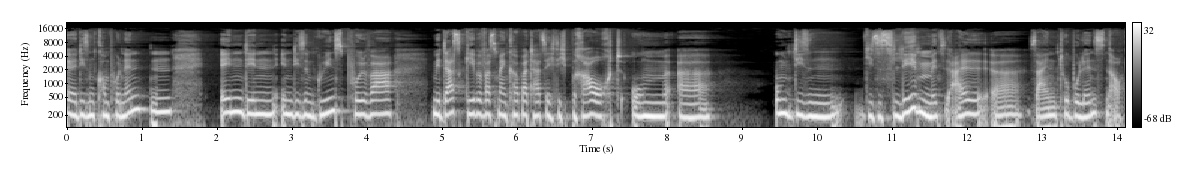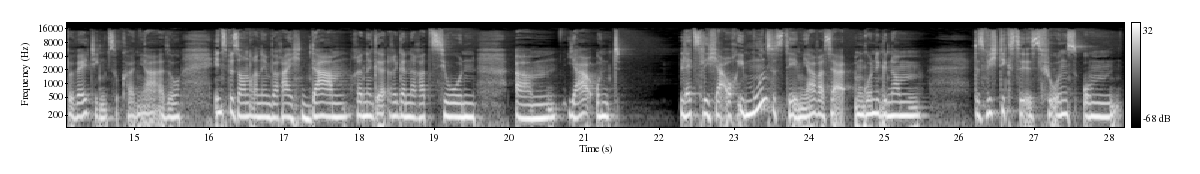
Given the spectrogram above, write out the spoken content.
äh, diesen Komponenten in, den, in diesem Greens-Pulver mir das gebe, was mein Körper tatsächlich braucht, um, äh, um diesen, dieses Leben mit all äh, seinen Turbulenzen auch bewältigen zu können. Ja, also insbesondere in den Bereichen Darm, Regeneration, ähm, ja, und letztlich ja auch Immunsystem, ja, was ja im Grunde genommen das Wichtigste ist für uns, um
